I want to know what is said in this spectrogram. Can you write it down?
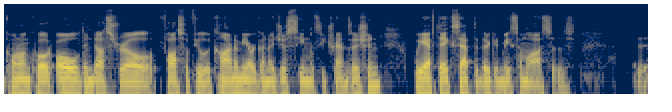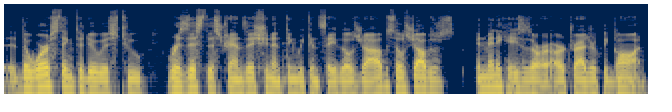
quote unquote old industrial fossil fuel economy are going to just seamlessly transition. We have to accept that there are going to be some losses the worst thing to do is to resist this transition and think we can save those jobs. Those jobs, in many cases, are, are tragically gone.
